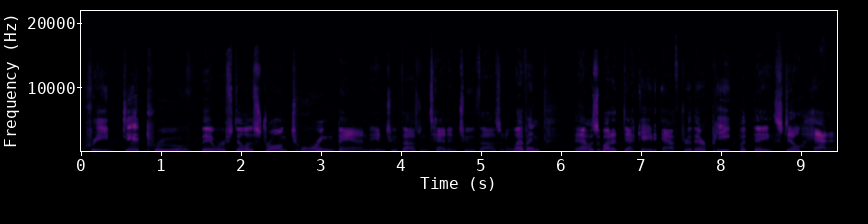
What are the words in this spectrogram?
Creed did prove they were still a strong touring band in 2010 and 2011 and that was about a decade after their peak, but they still had it.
